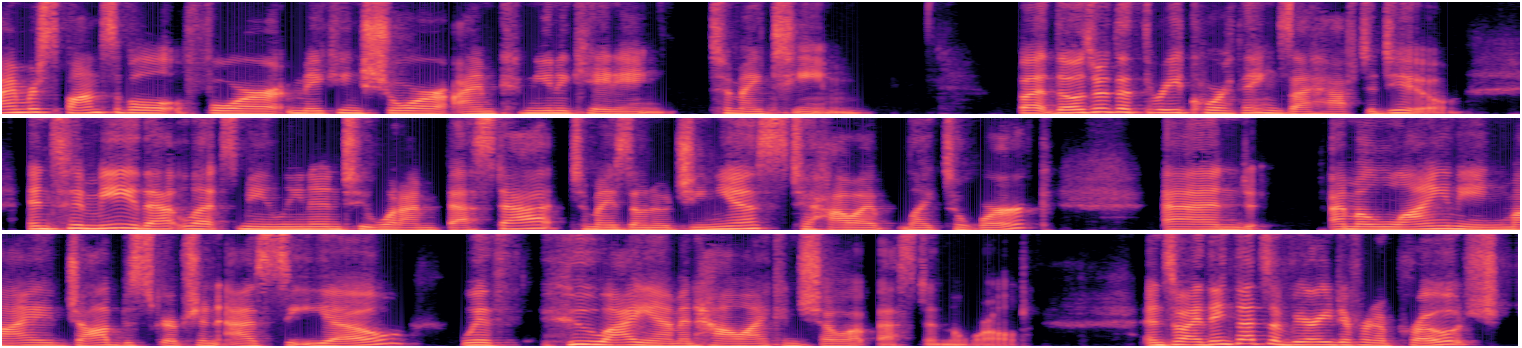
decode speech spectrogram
I'm responsible for making sure I'm communicating to my team. But those are the three core things I have to do. And to me, that lets me lean into what I'm best at, to my zone of genius, to how I like to work. And I'm aligning my job description as CEO with who I am and how I can show up best in the world. And so I think that's a very different approach.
